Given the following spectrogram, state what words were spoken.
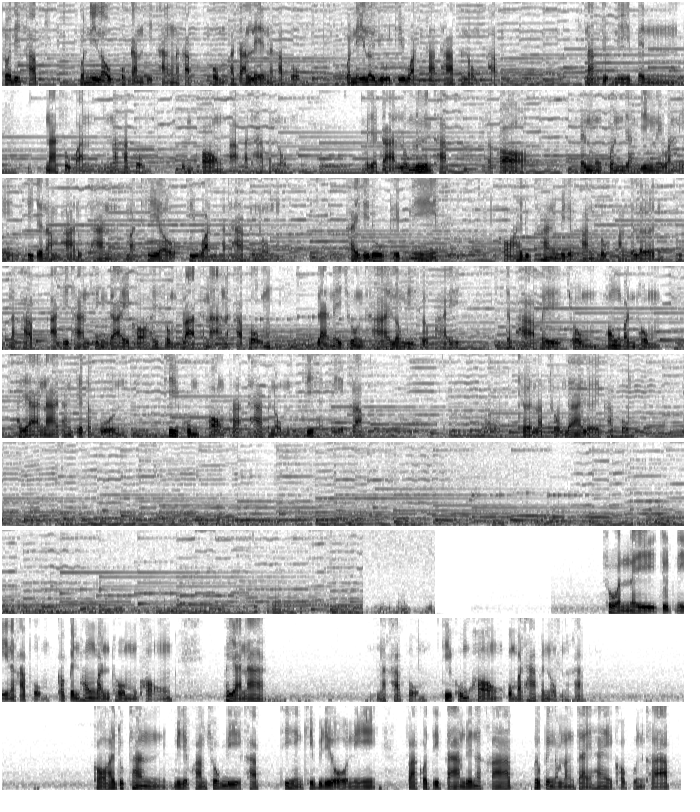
สวัสดีครับ วันนี้เราพบกันอีกครั้งนะครับ ผมอาจารย์เลนนะครับผม วันนี้เราอยู่ที่วัดพระธาตุพนมครับ ณจุดนี้เป็นนาคสุวรรณนะครับผมคุ้มครองอาพระธาตุพนม บรรยากาศร่มรื่นครับ แล้วก็เป็นมงคลอย่างยิ่งในวันนี้ที่จะนำพาทุกท่านมาเที่ยวที่วัดพระธาตุพนม ใครที่ดูคลิปนี้ ขอให้ทุกท่านมีแต่ความสุขความเจริญนะครับ อธิษฐานสิ่งใดขอให้สมปรารถนานะครับผม และในช่วงท้ายเรามีเซอร์ไพรส์จะพาไปชมห้องบรรทมพญานาคทั้งเจตระกูลที่คุ้มครองพระธาตุพนมที่แห่งนี้ครับ เชิญรับชมได้เลยครับผม ส่วนในจุดนี้นะครับผมก็เป็นห้องบรรทมของพญานาคนะครับผมที่คุ้มครององค์พระธาตุพนมนะครับ ขอให้ทุกท่านมีแต่ความโชคดีครับ ที่เห็นคลิปวิดีโอนี้ ฝากกดติดตามด้วยนะครับ เพื่อเป็นกำลังใจให้ขอบคุณครับ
